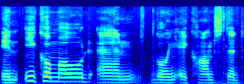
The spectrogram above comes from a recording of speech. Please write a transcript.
in eco mode and going a constant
